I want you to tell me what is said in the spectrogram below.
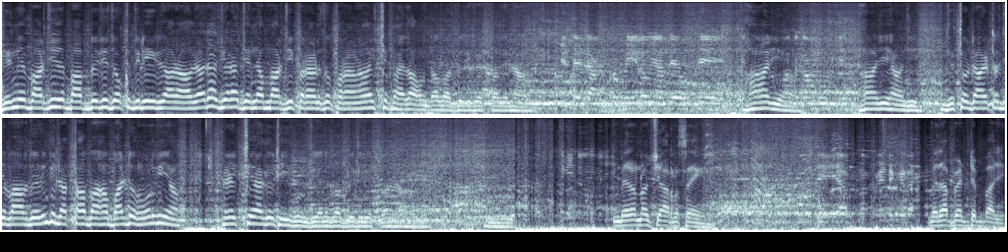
ਜਿੰਨੇ ਮਰਜ਼ੀ ਦੇ ਬਾਬੇ ਦੀ ਦੁੱਖ ਤਕਲੀਫ ਦਾ ਰਾਜ ਆ ਜਿਹੜਾ ਜਿੰਨਾ ਮਰਜ਼ੀ ਪੁਰਾਣੇ ਤੋਂ ਪੁਰਾਣਾ ਇੱਥੇ ਫਾਇਦਾ ਹੁੰਦਾ ਬਾਬੇ ਦੀ ਕਿਰਪਾ ਦੇ ਨਾਲ। ਜਿੱਥੇ ਡਾਕਟਰ ਫੇਲ ਹੋ ਜਾਂਦੇ ਉੱਥੇ ਹਾਂਜੀ ਹਾਂ। ਕੰਮ ਹੋ ਗਿਆ ਹਾਂਜੀ ਹਾਂਜੀ। ਜਿੱਥੋਂ ਡਾਕਟਰ ਜਵਾਬ ਦੇ ਵੀ ਲੱਤਾਂ ਬਾਹਾਂ ਵੱਢ ਹੋਣਗੀਆਂ ਫਿਰ ਇੱਥੇ ਆ ਕੇ ਠੀਕ ਹੁੰਦੀਆਂ ਨੇ ਬਾਬੇ ਦੀ ਕਿਰਪਾ ਨਾਲ। ਮੇਰਾ ਨਾਮ ਚਰਨ ਸਿੰਘ। ਤੇ ਆਪਣਾ ਪਿੰਡ ਕਿਹੜਾ? ਮੇਰਾ ਪਿੰਡ ਟਿੱਬਾ ਜੀ।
